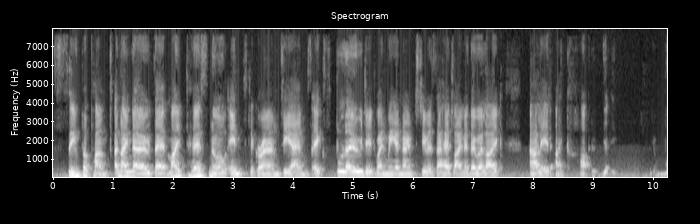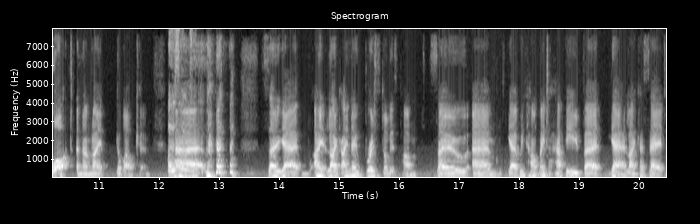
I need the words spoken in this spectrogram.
super pumped, and I know that my personal Instagram DMs exploded when we announced you as the headliner. They were like, "Aled, I can't." What? And I'm like, "You're welcome." I'm so so yeah, I like. I know Bristol is pumped. So um, yeah, we can't wait to have you. But yeah, like I said,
